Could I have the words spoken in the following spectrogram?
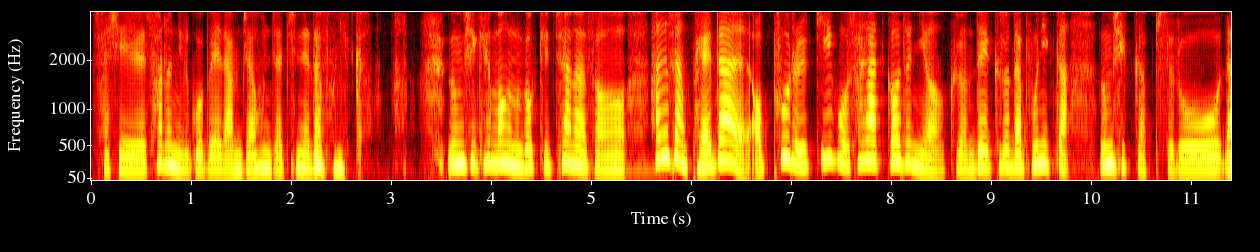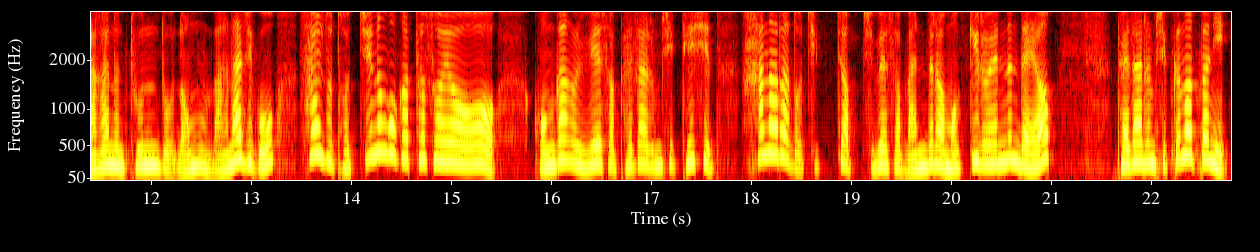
사실 37의 남자 혼자 지내다 보니까 음식 해 먹는 거 귀찮아서 항상 배달 어플을 끼고 살았거든요. 그런데 그러다 보니까 음식 값으로 나가는 돈도 너무 많아지고 살도 더 찌는 것 같아서요. 건강을 위해서 배달 음식 대신 하나라도 직접 집에서 만들어 먹기로 했는데요. 배달 음식 끊었더니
